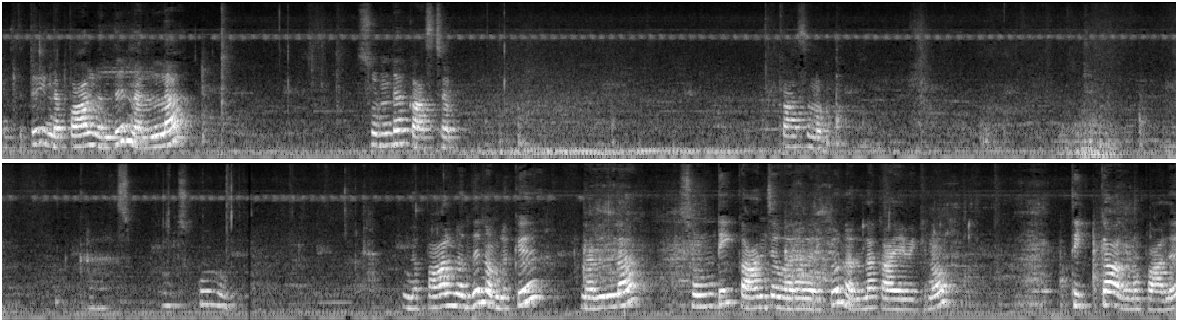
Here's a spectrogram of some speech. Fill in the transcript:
எடுத்துட்டு இந்த பால் வந்து நல்லா சுண்ட காஸ்டம் காசணும். இந்த பால் வந்து நம்மளுக்கு நல்லா சுண்டி காஞ்ச வர வரைக்கும் நல்லா காய வைக்கணும். திக்காகணும் பால்.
